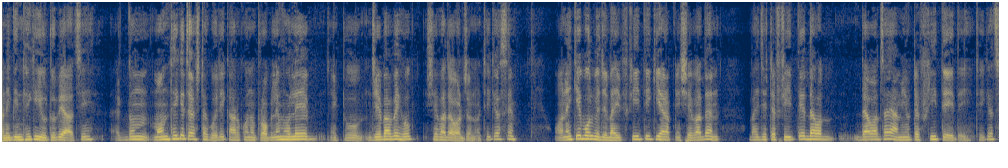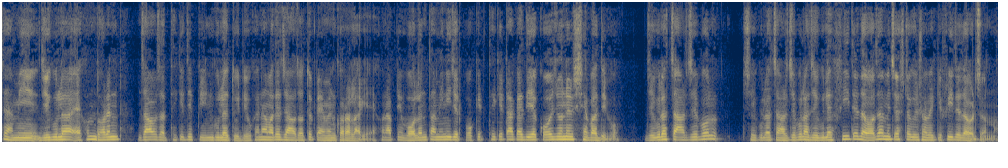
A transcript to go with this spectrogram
অনেকদিন থেকে ইউটিউবে আছি, একদম মন থেকে চেষ্টা করি কারও কোনো প্রবলেম হলে একটু যেভাবে হোক সেবা দেওয়ার জন্য, ঠিক আছে? অনেকে বলবে যে ভাই ফ্রিতে কি আর আপনি সেবা দেন? ভাই, যেটা ফ্রিতে দেওয়া দেওয়া যায়, আমি ওটা ফ্রিতেই দিই, ঠিক আছে? আমি যেগুলা এখন ধরেন জাহাজার থেকে যে প্রিন্টগুলো তুলি ওখানে আমাদের জাহাজত পেমেন্ট করা লাগে। এখন আপনি বলেন তো, আমি নিজের পকেট থেকে টাকা দিয়ে কয়জনের সেবা দিব? যেগুলো চার্জেবল সেগুলো চার্জেবল আর যেগুলো ফ্রিতে দেওয়া যায়, আমি চেষ্টা করি সবাইকে ফ্রিতে দেওয়ার জন্য।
